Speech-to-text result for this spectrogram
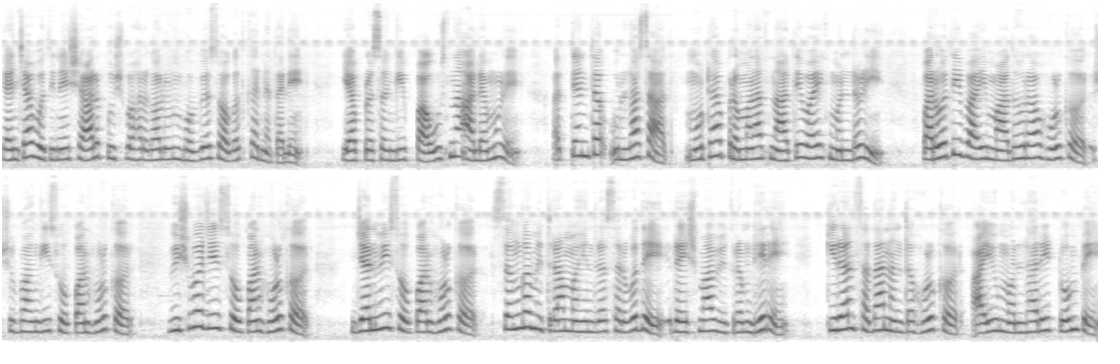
यांच्या वतीने शाल पुष्पहार घालून भव्य स्वागत करण्यात आले. या प्रसंगी पाऊस न आल्यामुळे अत्यंत उल्हासात मोठ्या प्रमाणात नातेवाईक मंडळी पार्वतीबाई माधवराव होळकर शुभांगी सोपान होळकर विश्वजित सोपान होळकर जन्मी सोपान होळकर संगमित्रा महेंद्र सर्वदे रेश्मा विक्रम ढेरे किरण सदानंद होळकर आयु मल्हारी टोंपे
